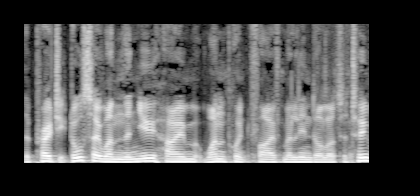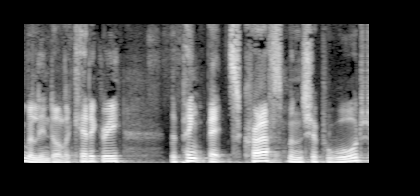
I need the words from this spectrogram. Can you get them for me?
The project also won the new home $1.5 million to $2 million category the Pink Batts Craftsmanship Award,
